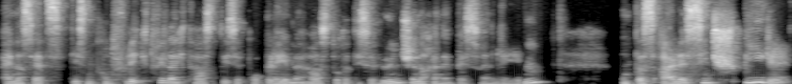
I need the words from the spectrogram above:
einerseits diesen Konflikt vielleicht hast, diese Probleme hast oder diese Wünsche nach einem besseren Leben. Und das alles sind Spiegel.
